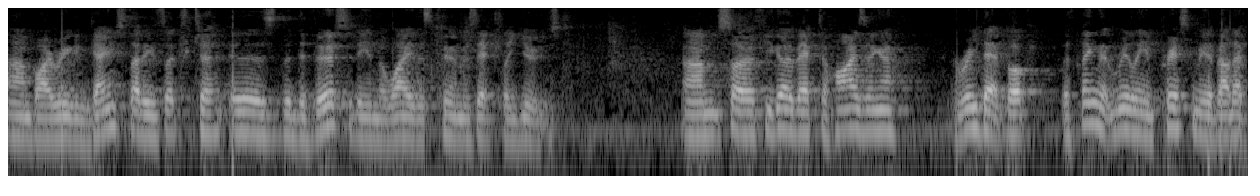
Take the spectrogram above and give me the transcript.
um, by reading game studies literature, it is the diversity in the way this term is actually used. Um, so if you go back to Huizinga and read that book, the thing that really impressed me about that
